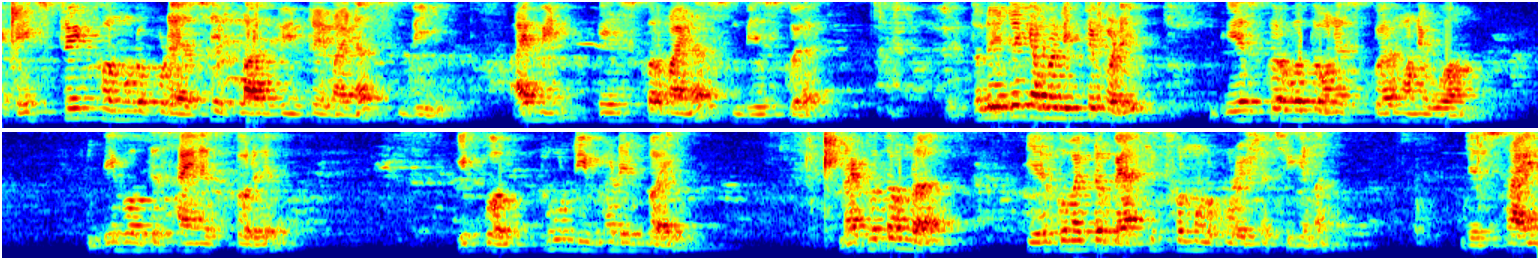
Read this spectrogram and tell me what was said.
একটা স্ট্রেট ফর্মুলা পড়ে আছে plus B into minus B I mean A square minus B square তাহলে এটাকে আমরা লিখতে পারি এ স্কোয়ার বলতে ওয়ান স্কোয়ার মানে ওয়ান বি বলতে sine square A equal two divided by দেখো তো আমরা এরকম একটা বেসিক ফর্মুলা পড়ে এসেছি কিনা, যে sine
